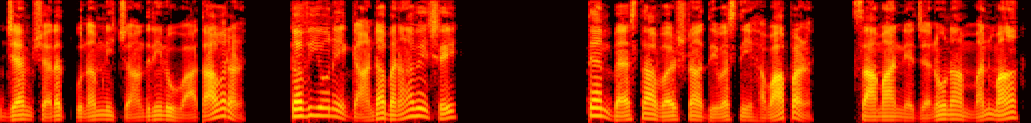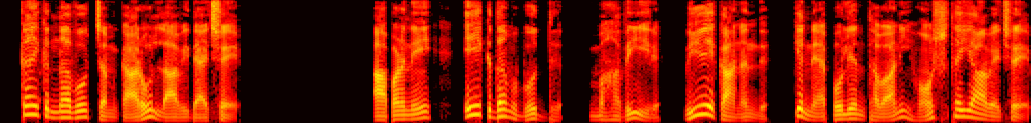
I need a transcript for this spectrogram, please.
જેમ શરદ પૂનમની ચાંદનીનું વાતાવરણ કવિઓને ગાંડા બનાવે છે, તેમ બેસતા વર્ષના દિવસની હવા પણ સામાન્યજનોના મનમાં કંઈક નવો ચમકારો લાવી દે છે. આપણને એકદમ બુદ્ધ, મહાવીર, વિવેકાનંદ કે નેપોલિયન થવાની હોશ થઈ આવે છે.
